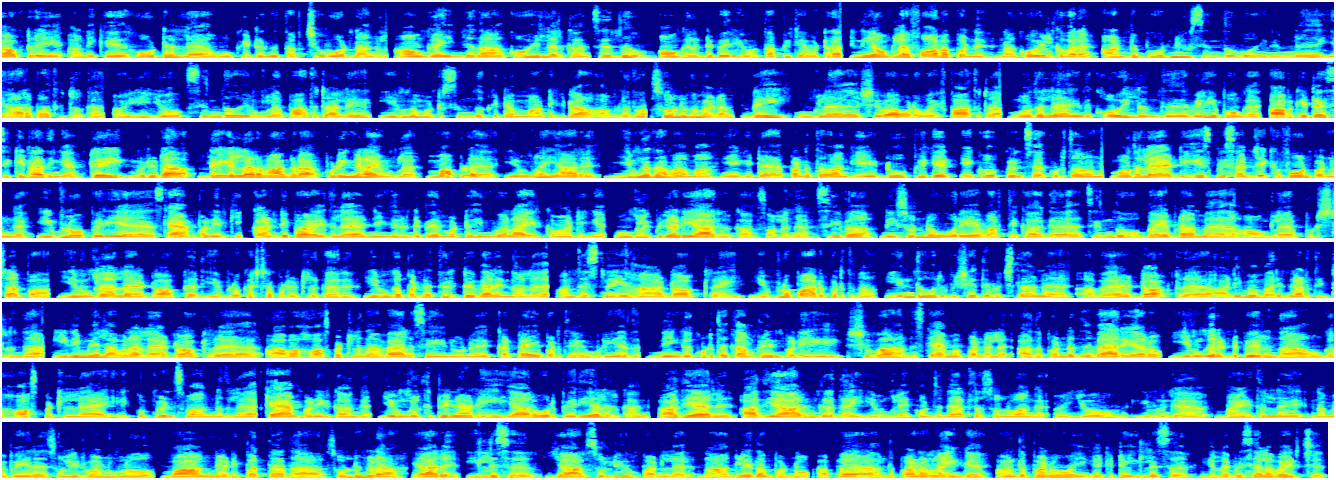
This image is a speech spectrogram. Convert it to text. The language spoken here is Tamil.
டாக்டரே அன்னைக்கு ஹோட்டல்ல உங்ககிட்ட இருந்து தப்பிச்சு ஓடினாங்க. அவங்க இங்கதான் கோயில்ல இருக்காங்க. சிந்து அவங்க ரெண்டு பேரையும் தப்பிக்க விட்டுறா. நீ அவங்கள ஃபாலோ பண்ணு. நான் கோயிலுக்கு வரேன். அன்னபூர்ணியும் சிந்துவும் நின்னு யார பாத்துக்கிட்டு இருக்காங்க ஐயோ சிந்து இவங்கள பாத்துட்டாலே இவங்க மட்டும் சிந்து கிட்ட மாட்டிக்கிட்டா அவ்வளவுதான். சொல்லுங்க மேடம் டேய் உங்களை சிவாவோட ஒய்ஃப் பாத்துட்டா முதல்ல இந்த கோயில்ல இருந்து வெளியே போங்க. அவகிட்ட சிக்கிடாதீங்க. டேய் விடுடா. டேய் எல்லாரும் வாங்கடா. புடிங்கடா இவங்கள. மாப்பிள இவங்க யாரு? இவங்கதான் மாமா. என்கிட்ட பணத்தை வாங்கி டூப்ளிகேட் எக்யூப்மெண்ட்ஸ கொடுத்தவங்க. முதல்ல டிஎஸ்பி சஞ்சய்க்கு பண்ணுங்க. இவ்ளோ பெரிய ஸ்கேம் பண்ணிருக்கீங்க. கண்டிப்பா இதுல நீங்க ரெண்டு பேர் மட்டும் இன்வால்வ் ஆயிருக்க மாட்டீங்க. உங்களுக்கு பின்னாடி யாரு இருக்கா? சொல்லுங்க. சிவா நீ சொன்ன ஒரே வார்த்தைக்காக சிந்து பயப்படாம அவங்கள புடிச்சிட்டாப்பா. இவங்களால டாக்டர் எவ்வளவு கஷ்டப்பட்டுட்டு இருக்காரு. இவங்க பண்ண திருட்டு வேலைனால அந்த ஸ்னேகா டாக்டரை எவ்வளவு பாடுபடுத்தினா. இந்த ஒரு விஷயத்தை வச்சுதானே அவ டாக்டரை அடிமை மாதிரி நடத்திட்டு இருந்தா. இனிமேல் அவளால டாக்டரை அவ ஹாஸ்பிட்டல் தான் வேலை செய்யணும்னு கட்டாயப்படுத்தவே முடியாது. நீங்க கொடுத்த கம்ப்ளைண்ட் படி சிவா அந்த ஸ்கேம பண்ணல. அதை பண்ணது வேற யாரோ. இவங்க ரெண்டு பேரும் தான் உங்க ஹாஸ்பிட்டல்ல எக்யூப்மெண்ட்ஸ் வாங்குனதுல ஸ்கேம் பண்ணிருக்காங்க. இவங்களுக்கு பின்னாடி யாரோ ஒரு பெரிய ஆள் இருக்காங்க. அது யாரு? அது யாருங்கிறத இவங்களே கொஞ்ச நேரத்துல சொல்லுவாங்க. ஐயோ இவங்க பயத்துல நம்ம பேரை சொல்லிடுவானுங்களோ? வாங்கின அடி பத்தாதா? சொல்லுங்கடா. யாரு? இல்ல சார் யார் சொல்லியும் பண்ணல. நாங்களே தான் பண்ணோம். அப்ப அந்த பணம் எல்லாம் எங்க? அந்த பணம் எங்க கிட்ட இல்ல சார் எல்லாமே செலவாயிடுச்சு.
